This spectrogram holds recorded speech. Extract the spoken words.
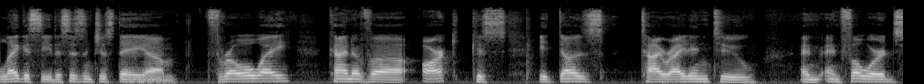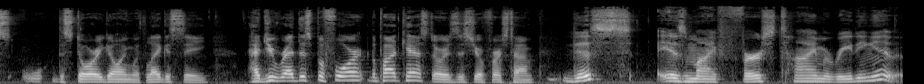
legacy. This isn't just a Mhm. um, throwaway kind of uh, arc because it does tie right into and and forwards the story going with legacy. Had you read this before the podcast, or is this your first time? This is my first time reading it,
